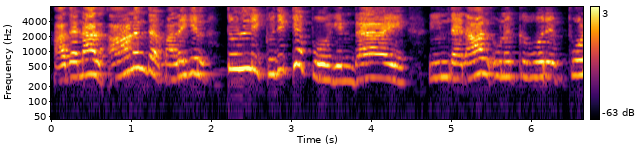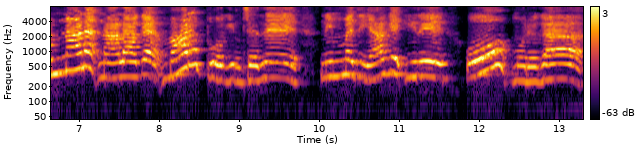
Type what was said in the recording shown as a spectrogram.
அதனால் ஆனந்த மலையில் துள்ளி குதிக்கப் போகின்றாய். இந்த நாள் உனக்கு ஒரு பொன்னான நாளாக மாறப் போகின்றது. நிம்மதியாக இரு ஓ முருகா.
